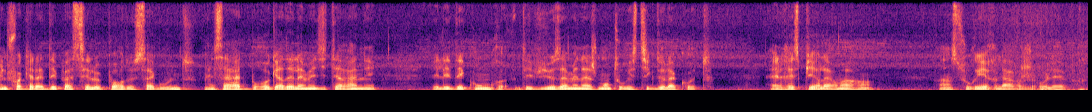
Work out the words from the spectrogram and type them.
Une fois qu'elle a dépassé le port de Sagunt, elle s'arrête pour regarder la Méditerranée et les décombres des vieux aménagements touristiques de la côte. Elle respire l'air marin, un sourire large aux lèvres.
